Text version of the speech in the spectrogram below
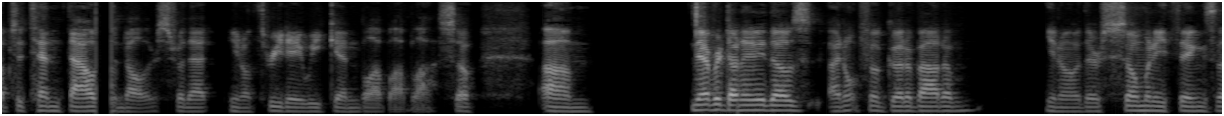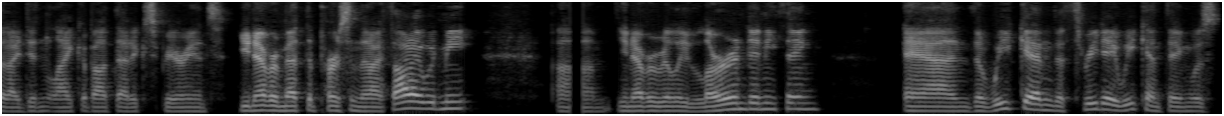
up to ten thousand dollars for that, you know, three day weekend, blah blah blah. So, um, never done any of those. I don't feel good about them. You know, there's so many things that I didn't like about that experience. You never met the person that I thought I would meet. Um, you never really learned anything. And the weekend, the three day weekend thing was,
